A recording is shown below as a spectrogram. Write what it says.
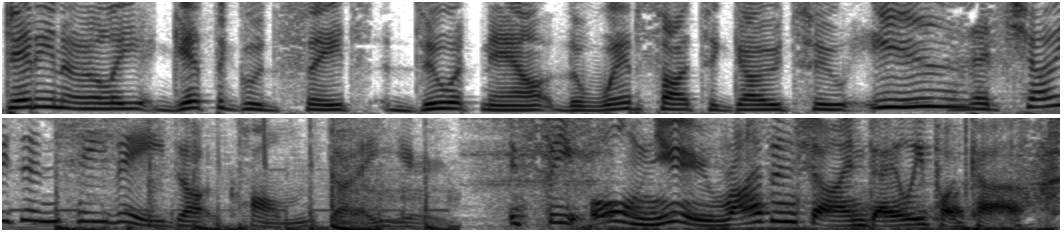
Get in early, get the good seats, do it now. The website to go to is thechosentv.com.au. It's the all new Rise and Shine Daily Podcast.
